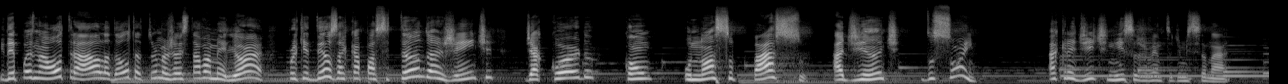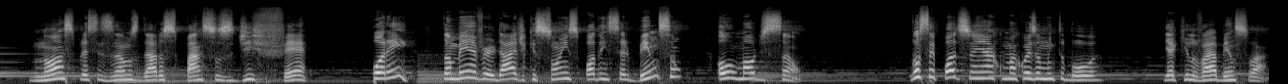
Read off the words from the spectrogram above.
E depois na outra aula da outra turma já estava melhor, porque Deus vai capacitando a gente de acordo com o nosso passo adiante do sonho. Acredite nisso, juventude missionária. Nós precisamos dar os passos de fé. Porém, também é verdade que sonhos podem ser bênção ou maldição. Você pode sonhar com uma coisa muito boa e aquilo vai abençoar.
